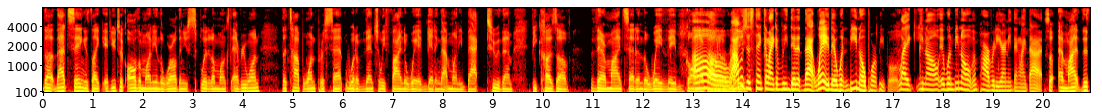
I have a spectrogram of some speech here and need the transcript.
the that saying is like if you took all the money in the world and you split it amongst everyone, the top one percent would eventually find a way of getting that money back to them because of their mindset and the way they've gone about it Oh, already. I was just thinking like if we did it that way, there wouldn't be no poor people. Like you know, it wouldn't be no poverty or anything like that. so and my this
